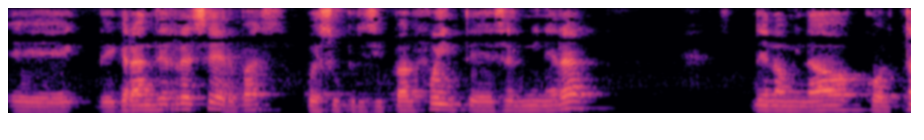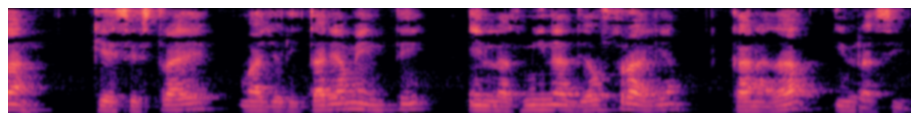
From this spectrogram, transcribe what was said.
eh, de grandes reservas, pues su principal fuente es el mineral, denominado coltán, que se extrae mayoritariamente en las minas de Australia, Canadá y Brasil.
